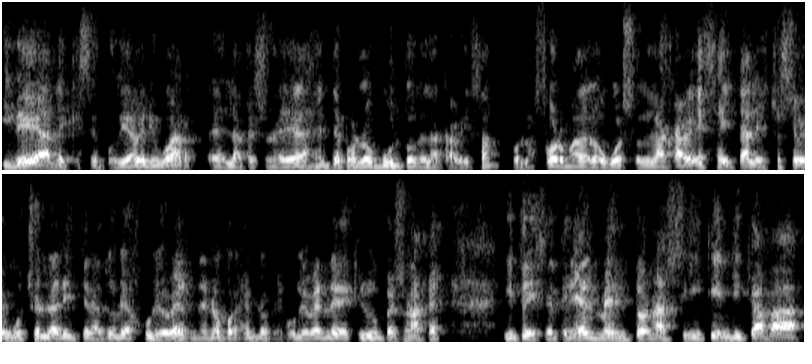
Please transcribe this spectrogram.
idea de que se podía averiguar eh, la personalidad de la gente por los bultos de la cabeza, por la forma de los huesos de la cabeza y tal. Esto se ve mucho en la literatura de Julio Verne, ¿no? Por ejemplo, que Julio Verne describe un personaje y te dice, tenía el mentón así que indicaba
